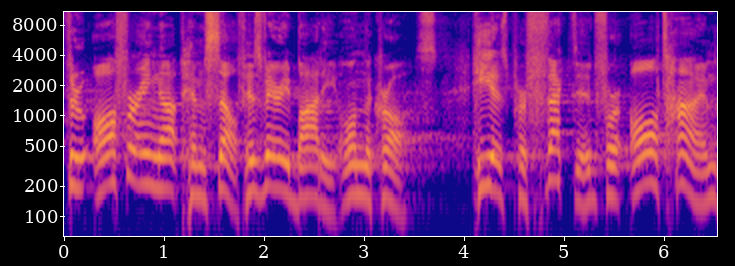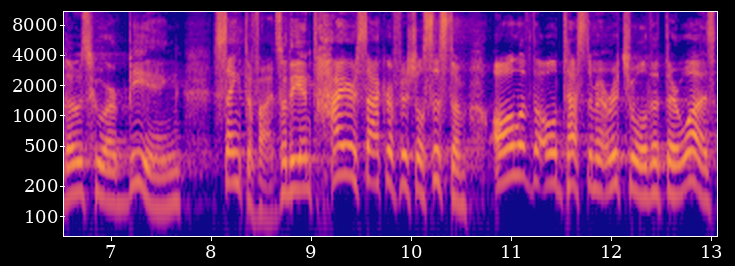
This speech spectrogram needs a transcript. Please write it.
Through offering up himself, his very body on the cross, he has perfected for all time those who are being sanctified. So, the entire sacrificial system, all of the Old Testament ritual that there was,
